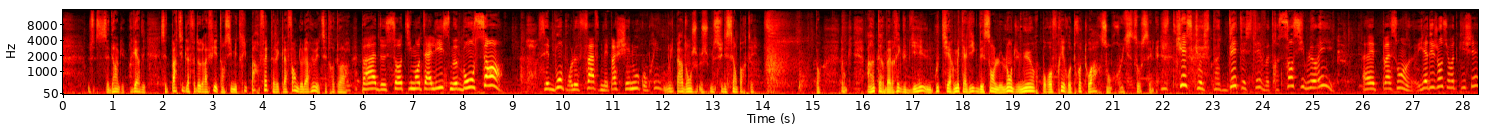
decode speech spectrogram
C'est dingue. Regardez, cette partie de la photographie est en symétrie parfaite avec la forme de la rue et de ses trottoirs. Pas de sentimentalisme, bon sang Oh, C'est bon pour le FAFD, mais pas chez nous, compris? Oui, pardon, je, je me suis laissé emporter. Bon, donc, à intervalles réguliers, une gouttière métallique descend le long du mur pour offrir au trottoir son ruisseau céleste. Qu'est-ce que je peux détester votre sensiblerie Allez, passons. Il y a des gens sur votre cliché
